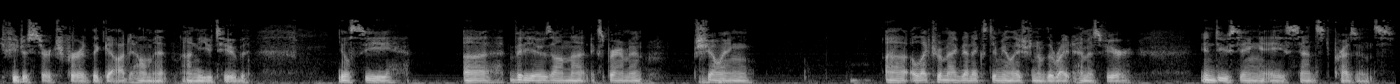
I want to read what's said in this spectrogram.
if you just search for the God helmet on YouTube, you'll see uh, videos on that experiment showing uh, electromagnetic stimulation of the right hemisphere inducing a sensed presence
